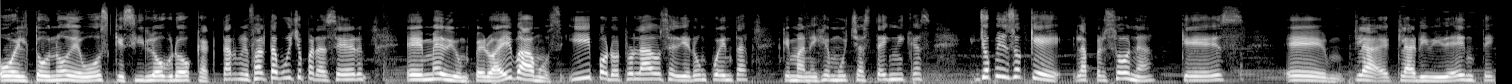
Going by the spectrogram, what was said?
o el tono de voz que sí logro captar. Me falta mucho para ser eh, medium, pero ahí vamos. Y por otro lado se dieron cuenta que maneje muchas técnicas. Yo pienso que la persona que es eh, clarividente,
